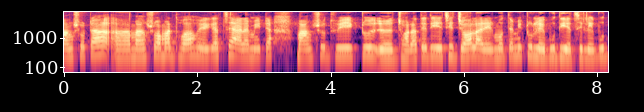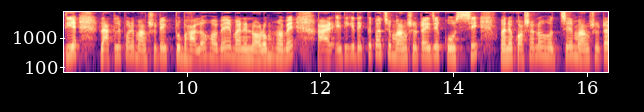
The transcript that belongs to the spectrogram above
মাংসটা মাংস আমার ধোয়া হয়ে গেছে আর আমি এটা মাংস ধুয়ে একটু ঝরাতে দিয়েছি জল আর এর মধ্যে আমি একটু লেবু দিয়েছি। লেবু দিয়ে রাখলে পরে মাংসটা একটু ভালো হবে মানে নরম হবে। আর এদিকে দেখতে পাচ্ছ মাংসটাই যে কষছি মানে কষানো হচ্ছে। মাংসটা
